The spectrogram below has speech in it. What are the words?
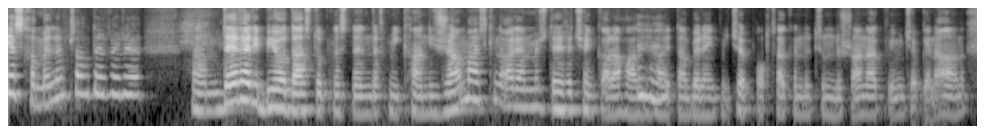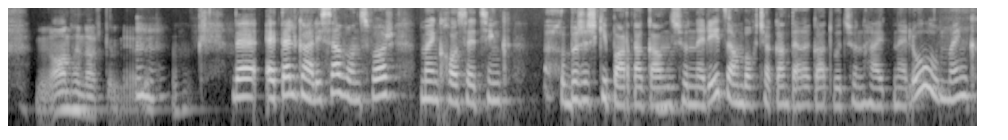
ես խմել եմ ցավ դեղերը Դեղերի բիոդաստուպնեսն այնտեղ մի քանի ժամ, այսինքն արյան մեջ դեղը չեն կարող հայտնաբերենք միջև փորձակնություն նշանակվի, միջև գնա անհնար կլինի Դե էդ էլ գալիս է ոնց որ մենք խոսեցինք բժշկի պարտականություններից ամբողջական տեղեկատվություն հայտնելու մենք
